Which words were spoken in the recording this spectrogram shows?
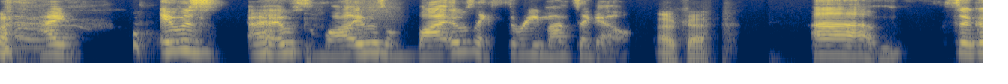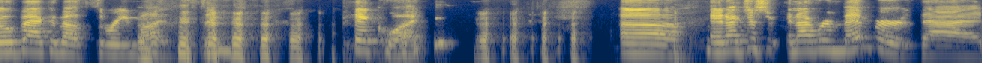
I it was uh, it was long it was a lot. it was like three months ago. Okay. Um so go back about three months and pick one. um and I just and I remember that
